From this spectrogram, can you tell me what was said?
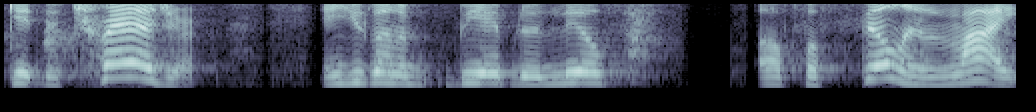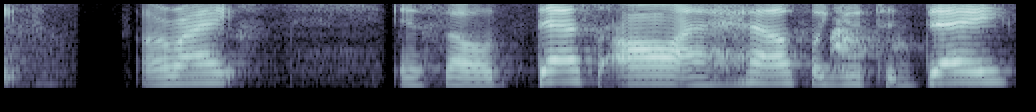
get the treasure and you're going to be able to live a fulfilling life. All right? And so that's all I have for you today.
